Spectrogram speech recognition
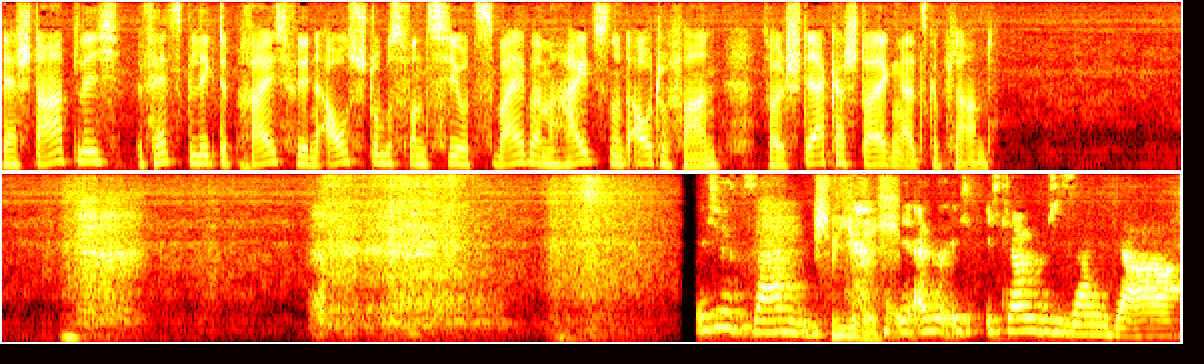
Der staatlich festgelegte Preis für den Ausstoß von CO2 beim Heizen und Autofahren soll stärker steigen als geplant. Ich würde sagen. Schwierig. Also ich, ich glaube, ich würde sagen ja.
